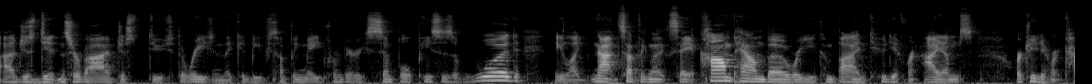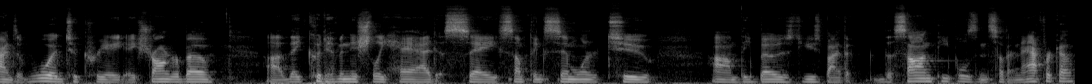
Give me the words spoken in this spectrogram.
uh, just didn't survive just due to the reason. They could be something made from very simple pieces of wood. They like not something like say a compound bow where you combine two different items or two different kinds of wood to create a stronger bow. Uh, they could have initially had, say, something similar to um, the bows used by the, the San peoples in southern Africa,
